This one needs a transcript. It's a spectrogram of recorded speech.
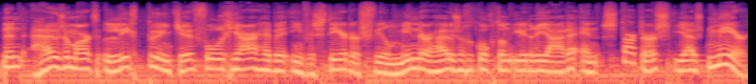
Een huizenmarkt lichtpuntje. Vorig jaar hebben investeerders veel minder huizen gekocht dan eerdere jaren en starters juist meer.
